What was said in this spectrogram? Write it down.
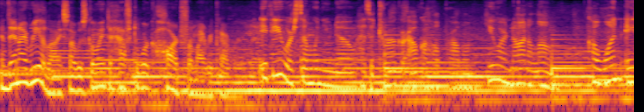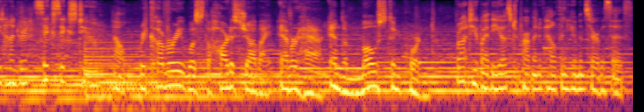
And then I realized I was going to have to work hard for my recovery. If you or someone you know has a drug or alcohol problem, you are not alone. Call 1 800 662 HELP. Recovery was the hardest job I ever had and the most important. Brought to you by the U.S. Department of Health and Human Services.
